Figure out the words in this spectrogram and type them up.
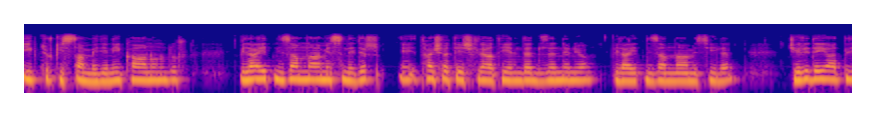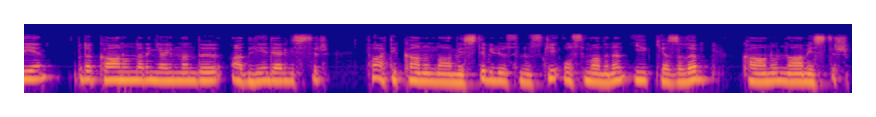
ilk Türk İslam Medeni Kanunu'dur. Vilayet Nizamnamesi nedir? E, taşra teşkilatı yeniden düzenleniyor. Vilayet Nizamnamesi ile. Ceride-i Adliye, bu da kanunların yayınlandığı adliye dergisidir. Fatih Kanunnamesi de biliyorsunuz ki Osmanlı'nın ilk yazılı kanunnamesidir.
